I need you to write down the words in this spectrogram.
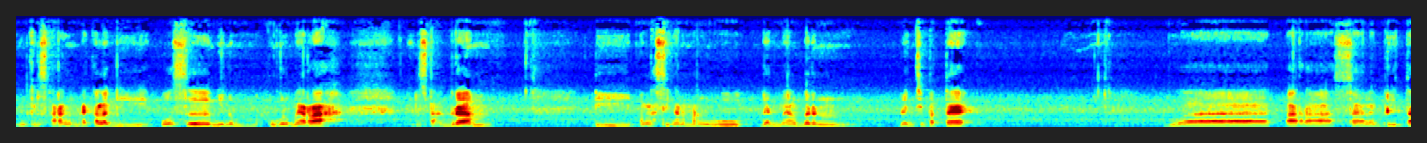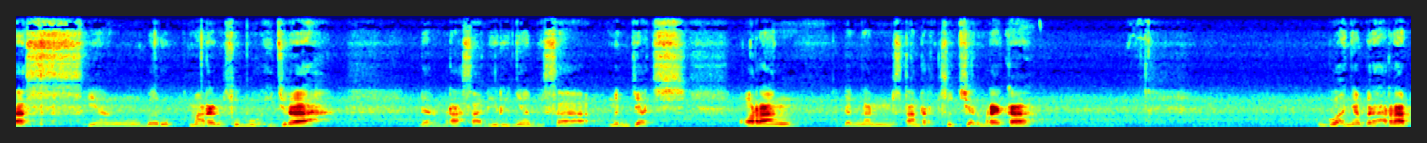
mungkin sekarang mereka lagi pose minum anggur merah Instagram di pengasingan Manggu dan Melbourne dan Cipete. Buat para selebritas yang baru kemarin subuh hijrah dan merasa dirinya bisa menjudge orang dengan standar sucian mereka gue hanya berharap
